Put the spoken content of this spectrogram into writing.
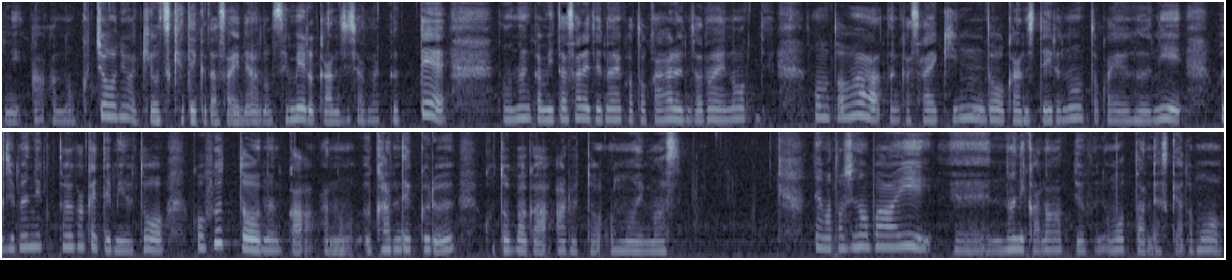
身に。ああの口調には気をつけてくださいね。あの責める感じじゃなくってなんか満たされてないことがあるんじゃないのって。本当はなんか最近どう感じているのとかいう風に自分に問いかけてみるとこうふっとなんかあの浮かんでくる言葉があると思います。で私の場合、えー、何かなっていうふうに思ったんですけれども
